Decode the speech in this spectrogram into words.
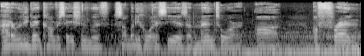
I had a really great conversation with somebody who I see as a mentor, uh, a friend,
